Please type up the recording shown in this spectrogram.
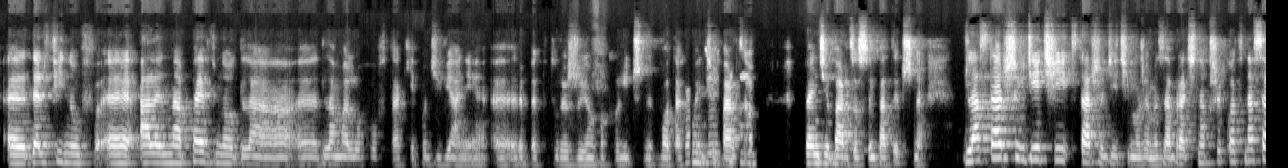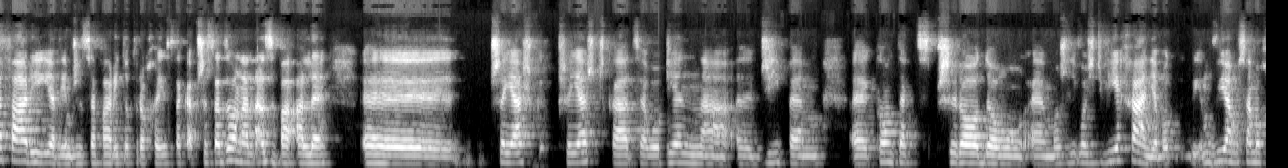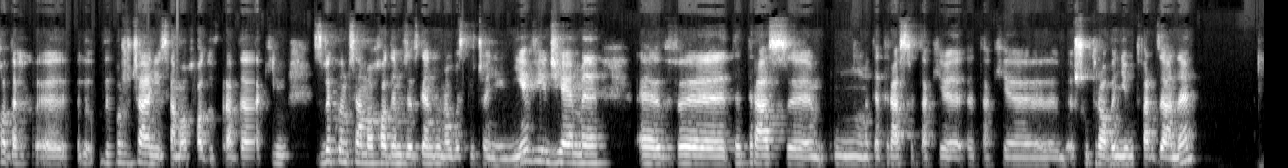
E, delfinów, e, ale na pewno dla, e, dla maluchów takie podziwianie rybek, które żyją w okolicznych wodach będzie bardzo, będzie bardzo sympatyczne. Dla starszych dzieci, starsze dzieci możemy zabrać na przykład na safari. Ja wiem, że safari to trochę jest taka przesadzona nazwa, ale e, przejażdżka, przejażdżka całodzienna e, jeepem, e, kontakt z przyrodą, e, możliwość wjechania, bo mówiłam o samochodach, e, wypożyczalni samochodów, prawda, takim zwykłym samochodem ze względu na ubezpieczenie nie wjedziemy e, w te trasy, mm, te trasy takie, takie szutrowe, nieutwardzane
